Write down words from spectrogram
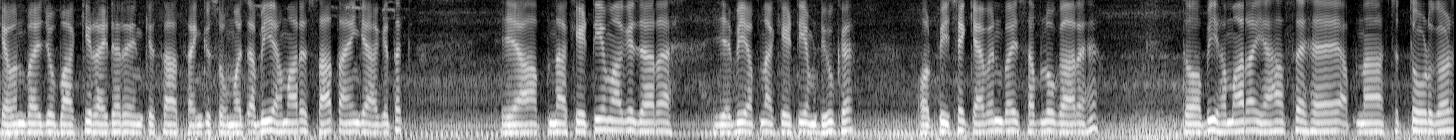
केवन भाई जो बाकी राइडर हैं, इनके साथ थैंक यू सो मच अभी हमारे साथ आएँगे आगे तक। ये अपना के आगे जा रहा है। ये भी अपना के ड्यूक है। और पीछे केवन भाई सब लोग आ रहे हैं। तो अभी हमारा यहाँ से है अपना चित्तौड़गढ़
